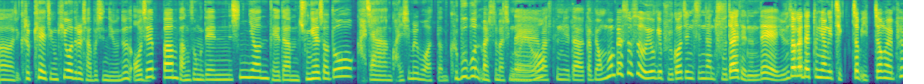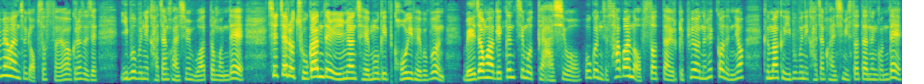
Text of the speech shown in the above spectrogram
어, 그렇게 지금 키워드를 잡으신 이유는 어젯밤 방송된 신년 대담 중에서도 가장 관심을 모았던 그 부분 말씀하신 네, 거예요. 맞습니다. 그러니까 명품백 수수 의혹이 불거진 지는 한 두달 됐는데 윤석열 대통령이 직접 입장을 표명한 적이 없었어요. 그래서 이제 이 부분이 가장 관심을 모았던 건데 실제로 조간들 일면 제목이 거의 대부분 매정하게 끊지 못해 아쉬워 혹은 이제 사과는 없었다 이렇게 표현을 했거든요. 그만큼 이 부분이 가장 관심이 있었다는 건데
